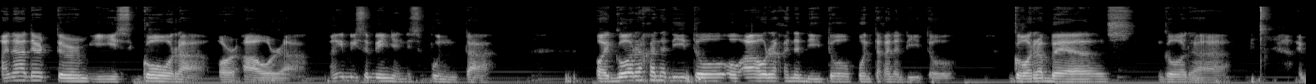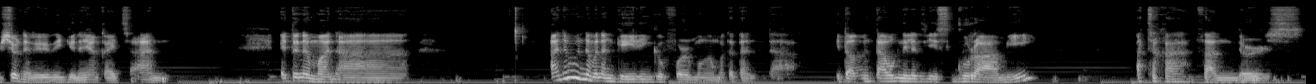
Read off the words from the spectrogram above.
Another term is Gora or Aura. Ang ibig sabihin niyan is punta o Gora ka na dito, o Aura ka na dito, punta ka na dito. Gora bells, Gora. I'm sure naririnig yun na yan kahit saan. Ito naman, ah, uh, ano naman ang gay ko for mga matatanda? Ito, ang tawag nila is gurami at saka thunders.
